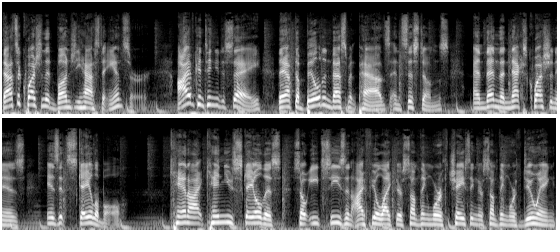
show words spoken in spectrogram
That's a question that Bungie has to answer. I've continued to say they have to build investment paths and systems, and then the next question is is it scalable? Can I can you scale this so each season I feel like there's something worth chasing, there's something worth doing,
